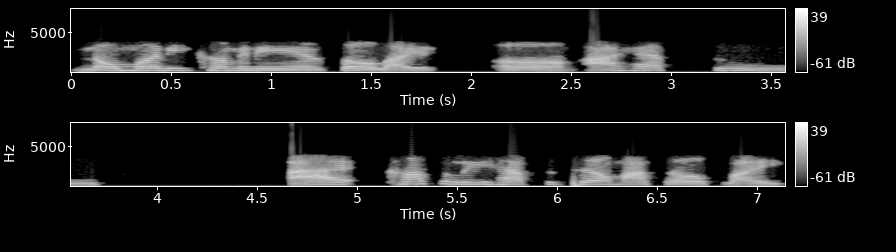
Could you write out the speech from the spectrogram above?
no money coming in, so like um, I have to, I constantly have to tell myself like,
